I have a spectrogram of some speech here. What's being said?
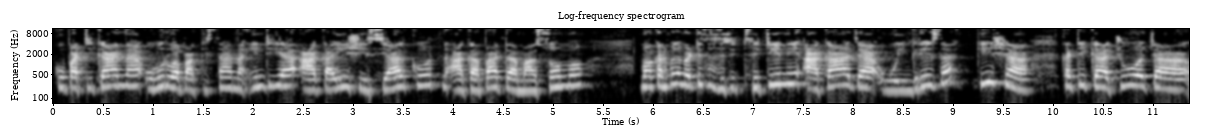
kupatikana uhuru wa pakistan na india akaishi sialcot na akapata masomo. Mwaka 1960 akaja uingereza kisha katika chuo cha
